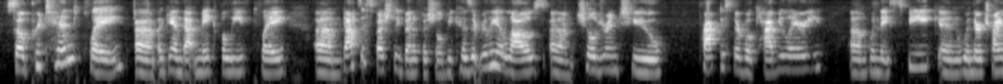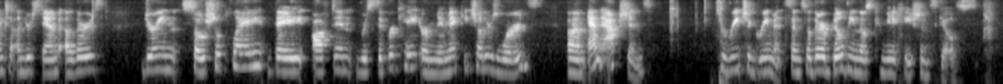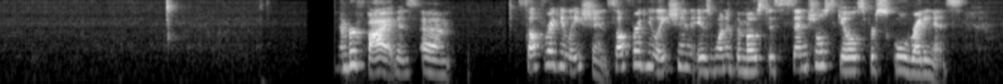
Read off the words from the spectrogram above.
So, pretend play, um, again, that make believe play, um, that's especially beneficial because it really allows um, children to practice their vocabulary um, when they speak and when they're trying to understand others. During social play, they often reciprocate or mimic each other's words um, and actions to reach agreements. And so they're building those communication skills. Number five is um, self-regulation. Self-regulation is one of the most essential skills for school readiness.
